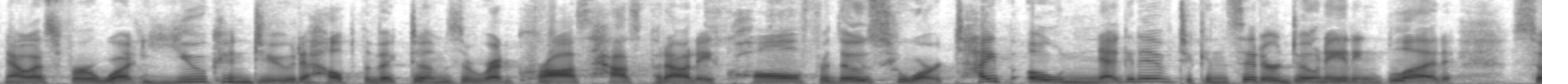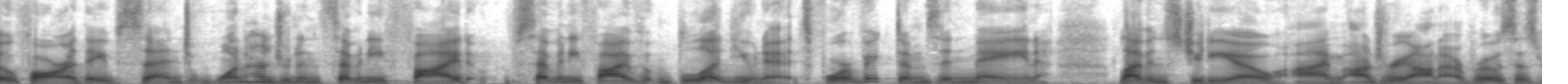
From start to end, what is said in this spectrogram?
Now, as for what you can do to help the victims, the Red Cross has put out a call for those who are type O negative to consider donating blood. So far, they've sent 175 75 blood units for victims in Maine. Live in studio, I'm Adriana Rosas.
